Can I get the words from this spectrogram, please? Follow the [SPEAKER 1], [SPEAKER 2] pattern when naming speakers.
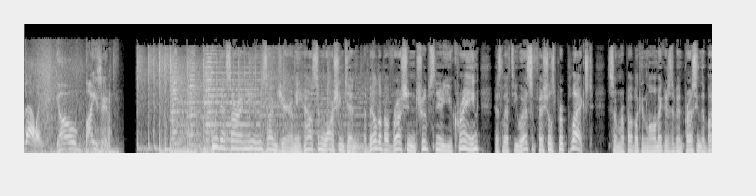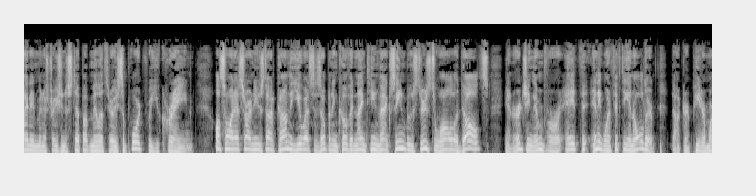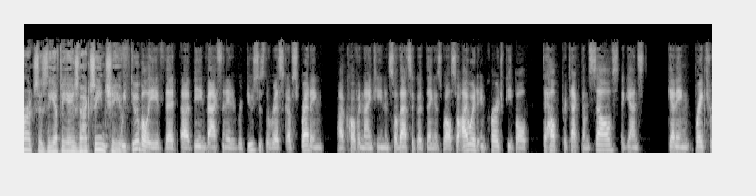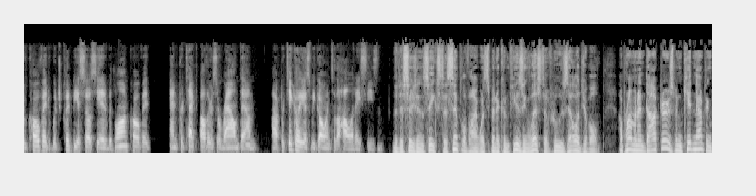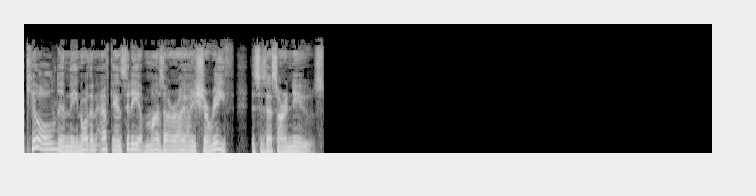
[SPEAKER 1] Valley.
[SPEAKER 2] Go Bison.
[SPEAKER 3] With SRN News, I'm Jeremy House in Washington. The buildup of Russian troops near Ukraine has left U.S. officials perplexed. Some Republican lawmakers have been pressing the Biden administration to step up military support for Ukraine. Also on SRNews.com, the U.S. is opening COVID 19 vaccine boosters to all adults and urging them for anyone 50 and older. Dr. Peter Marks is the FDA's vaccine chief.
[SPEAKER 4] We do believe that uh, being vaccinated reduces the risk of spreading uh, COVID 19, and so that's a good thing as well. So I would encourage people to help protect themselves against getting breakthrough COVID, which could be associated with long COVID, and protect others around them uh, particularly as we go into the holiday season.
[SPEAKER 3] The decision seeks to simplify what's been a confusing list of who's eligible. A prominent doctor has been kidnapped and killed in the northern Afghan city of Mazar-i Sharif. This is SRN News.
